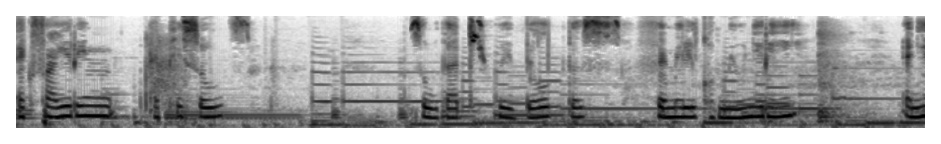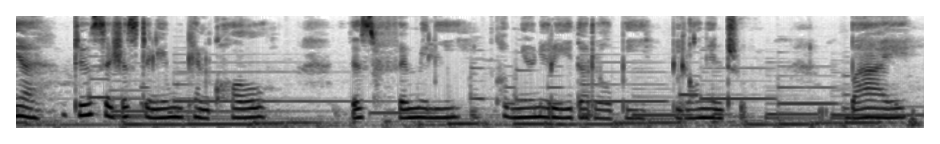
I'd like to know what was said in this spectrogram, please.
exciting episodes so that we build this family community. And yeah, do suggest a name we can call this family community that we'll be belonging to. Bye.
